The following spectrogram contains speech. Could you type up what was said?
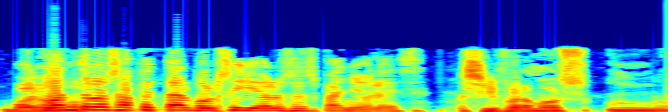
cuánto nos afecta al bolsillo de los españoles? Si fuéramos, mm,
